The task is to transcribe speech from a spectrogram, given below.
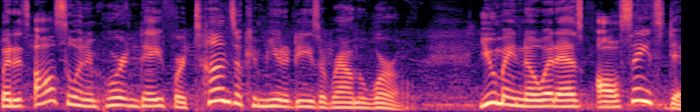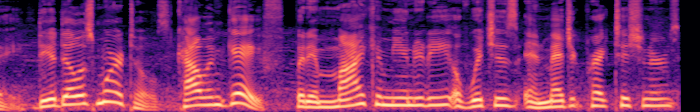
but it's also an important day for tons of communities around the world. You may know it as All Saints Day, Dia de los Muertos, Calan Gaeaf, but in my community of witches and magic practitioners,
